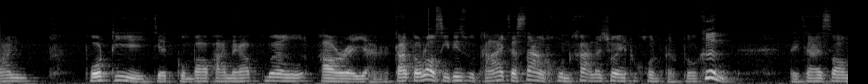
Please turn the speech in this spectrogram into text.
วันพุธที่ 7 กุมภาพันธ์นะครับ เมืองอารยาการตกรอบ 4 ที่สุดท้ายจะสร้างคุณค่าและช่วยให้ทุกคนเติบโตขึ้น เด็กชายซอง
